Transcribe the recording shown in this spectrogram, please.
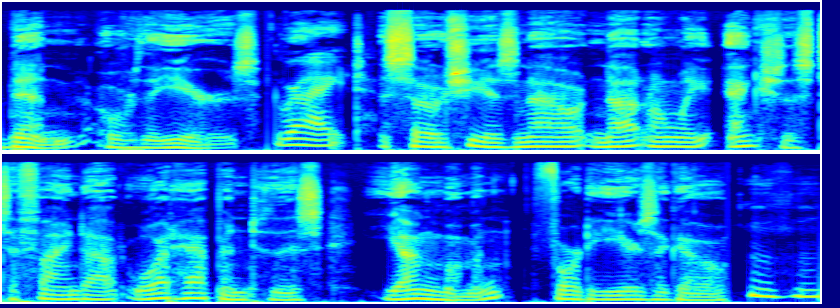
been over the years. Right. So she is now not only anxious to find out what happened to this young woman 40 years ago, hmm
